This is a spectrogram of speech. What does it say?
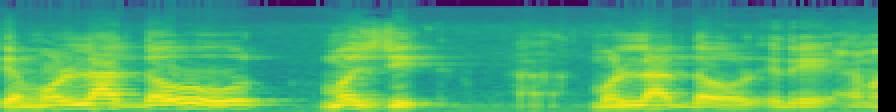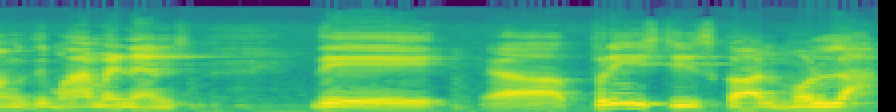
the Mullah Daur Masjid. Uh, Mullah Daur, among the Mohammedans, the uh, priest is called Mullah.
